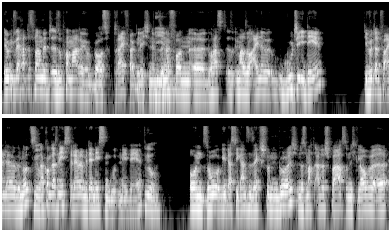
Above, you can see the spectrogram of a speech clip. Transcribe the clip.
irgendwer hat es mal mit äh, Super Mario Bros. 3 verglichen, im Ja. Sinne von, äh, du hast immer so eine gute Idee, die wird dann für ein Level benutzt, Ja. dann kommt das nächste Level mit der nächsten guten Idee. Jo. Und so geht das die ganzen sechs Stunden durch und das macht alles Spaß und ich glaube, äh,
